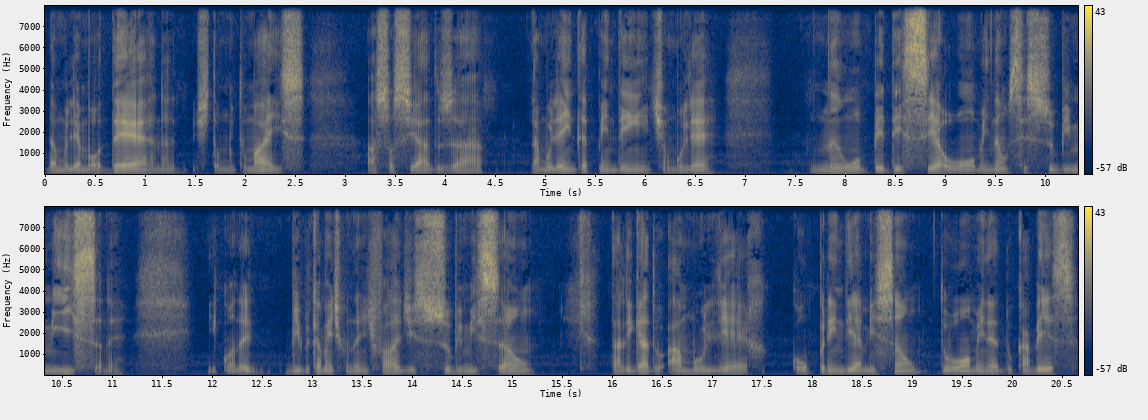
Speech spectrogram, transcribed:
da mulher moderna estão muito mais associados à, à mulher independente, à mulher não obedecer ao homem, não ser submissa, né? E quando biblicamente quando a gente fala de submissão, tá ligado à mulher compreender a missão do homem, né, do cabeça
